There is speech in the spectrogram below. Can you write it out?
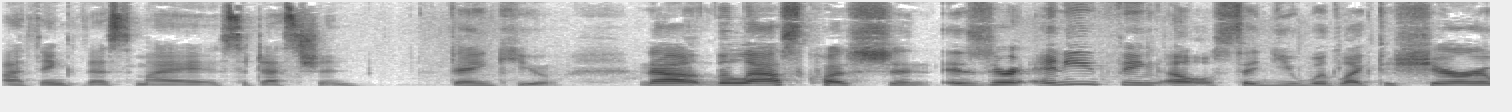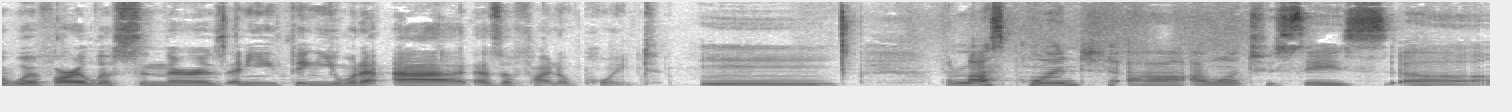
I think that's my suggestion. Thank you. Now, the last question Is there anything else that you would like to share with our listeners? Anything you want to add as a final point? Mm, the last point uh, I want to say is uh,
